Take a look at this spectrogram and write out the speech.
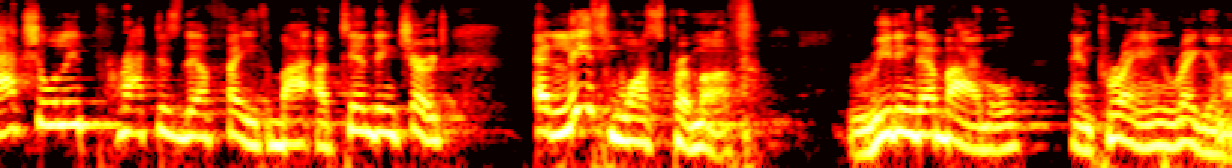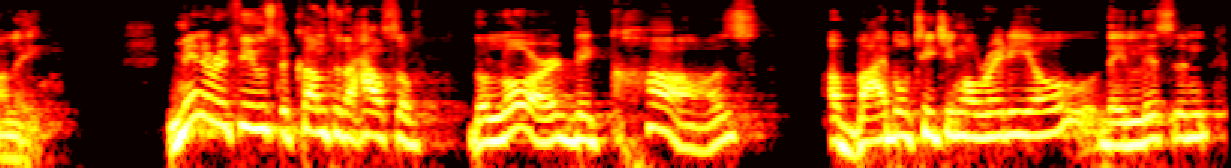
actually practice their faith by attending church at least once per month, reading their Bible, and praying regularly. Many refuse to come to the house of the Lord because of Bible teaching on radio. They listen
